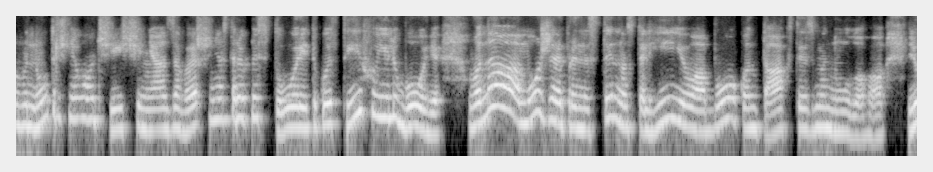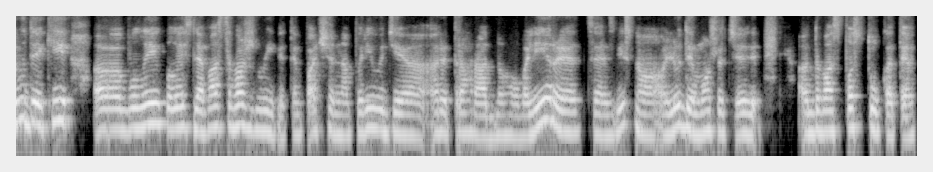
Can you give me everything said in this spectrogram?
внутрішнього очищення, завершення старих історій, такої тихої любові. Вона може принести ностальгію або контакти з минулого. Люди, які е, були колись для вас важливі, тим паче на періоді ретроградного валіри, це, звісно, люди можуть е, до вас постукати.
